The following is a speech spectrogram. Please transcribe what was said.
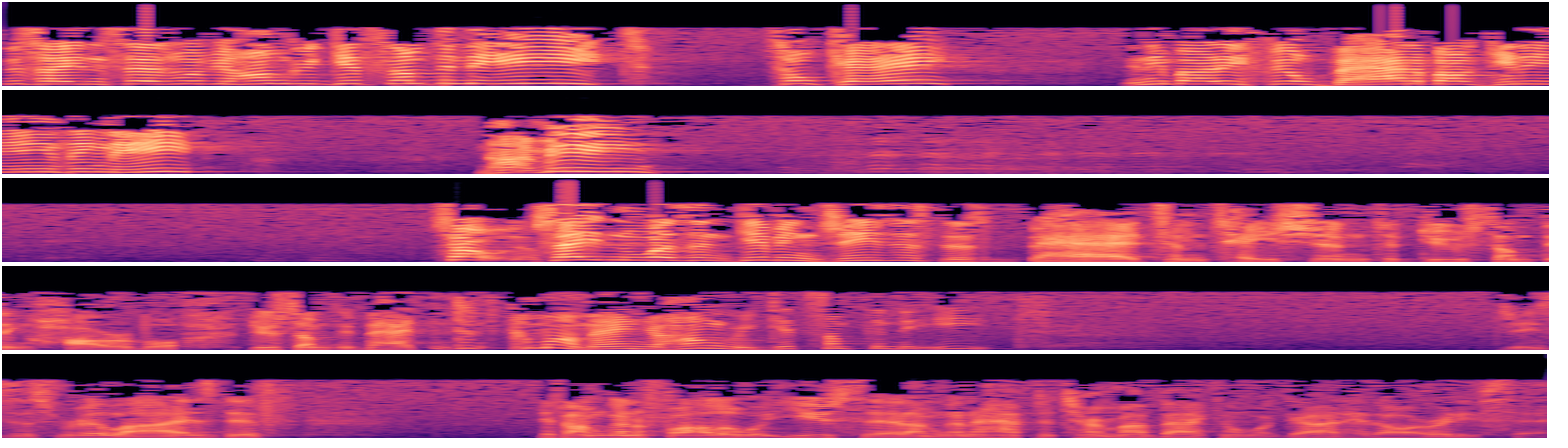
And Satan says, well, if you're hungry, get something to eat. It's okay. Anybody feel bad about getting anything to eat? Not me. So Satan wasn't giving Jesus this bad temptation to do something horrible, do something bad. Come on, man, you're hungry. Get something to eat. Jesus realized if if I'm going to follow what you said, I'm going to have to turn my back on what God had already said.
